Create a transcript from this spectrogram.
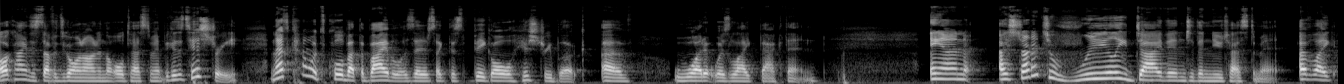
all kinds of stuff is going on in the Old Testament because it's history. And that's kind of what's cool about the Bible is that it's like this big old history book of what it was like back then. And I started to really dive into the New Testament of like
